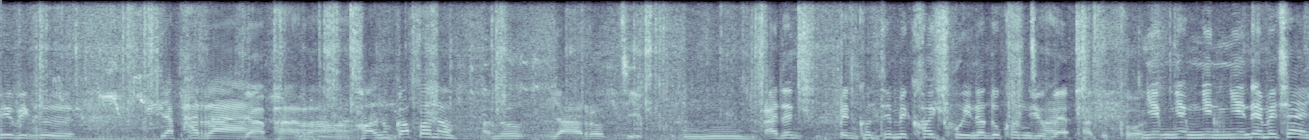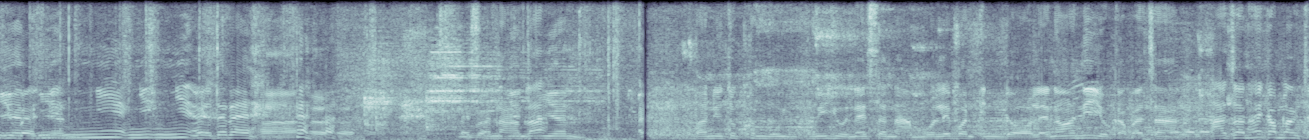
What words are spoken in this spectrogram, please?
พี่วิคือยาพารายาพาราอ๋อขออนุก๊อปป่ะเนาะอนุยาโรคจิตอืมอันนั้นเป็นคนที่ไม่ค่อยคุยนะทุกคนอยู่แบบใช่ครับทุกคนเงียบเงียบเงียบเงียบเอ้ยไม่ใช่อยู่แบบเงีเงียยบบเงียบเงียบเงียบเอ้ยได้ได้อ่าเออเออไปสนามละเนียนต อนนี้ทุกคนมีอยู่ในสนามวอลเลย์บอลอินดอร์เลยเนาะนี่อยู่กับอาจารย์ อาจารย์ให้กำลังใจ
